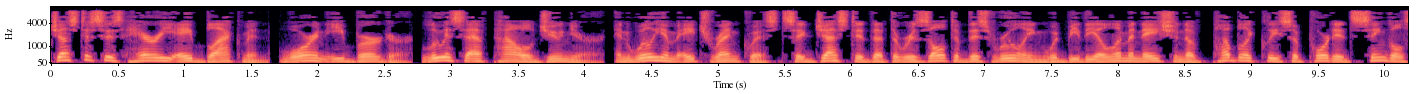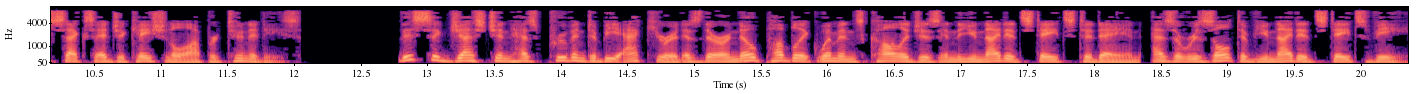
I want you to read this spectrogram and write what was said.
Justices Harry A. Blackmun, Warren E. Burger, Lewis F. Powell, Jr., and William H. Rehnquist suggested that the result of this ruling would be the elimination of publicly supported single-sex educational opportunities. This suggestion has proven to be accurate as there are no public women's colleges in the United States today and, as a result of United States v.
